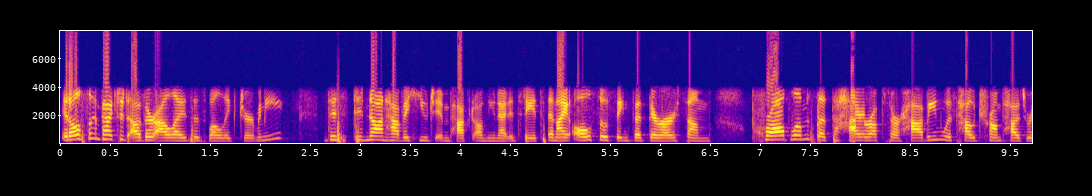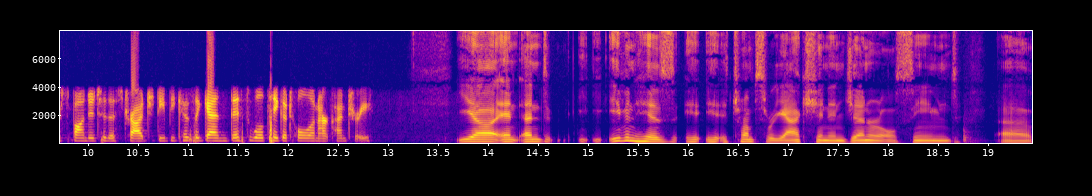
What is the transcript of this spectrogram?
It also impacted other allies as well, like Germany. This did not have a huge impact on the United States. And I also think that there are some problems that the higher ups are having with how Trump has responded to this tragedy because, again, this will take a toll on our country. Yeah, and and even his, his Trump's reaction in general seemed uh,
